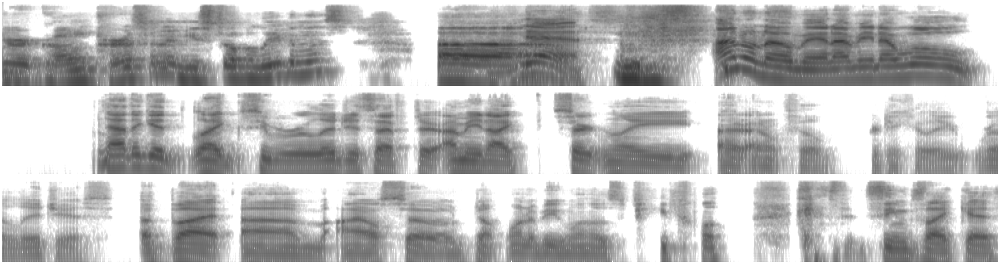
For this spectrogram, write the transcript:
are a grown person and you still believe in this. Uh, yes, I don't know, man. I mean, I will not to get like super religious after. I mean, like certainly, I, I don't feel particularly religious, uh, but um, I also don't want to be one of those people because it seems like a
